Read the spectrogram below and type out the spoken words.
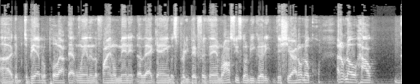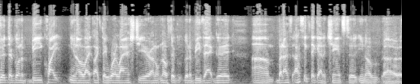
uh, to, to, be able to pull out that win in the final minute of that game was pretty big for them. Rossview's going to be good this year. I don't know I don't know how good they're going to be quite, you know, like, like they were last year. I don't know if they're going to be that good. Um, but I, th I, think they got a chance to, you know, uh,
